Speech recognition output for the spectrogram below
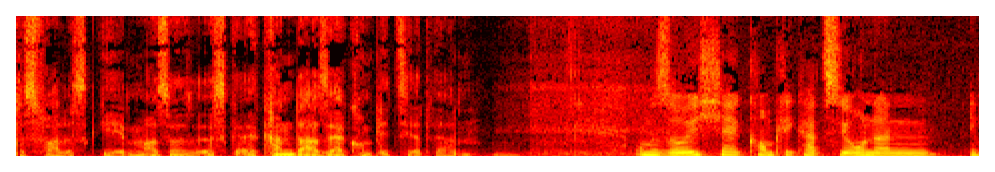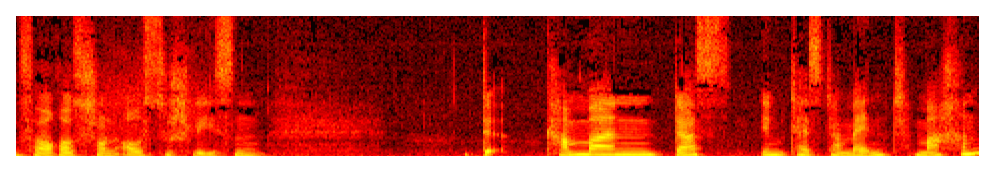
des Falles geben. Also es kann da sehr kompliziert werden. Um solche Komplikationen im Voraus schon auszuschließen, kann man das im Testament machen?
